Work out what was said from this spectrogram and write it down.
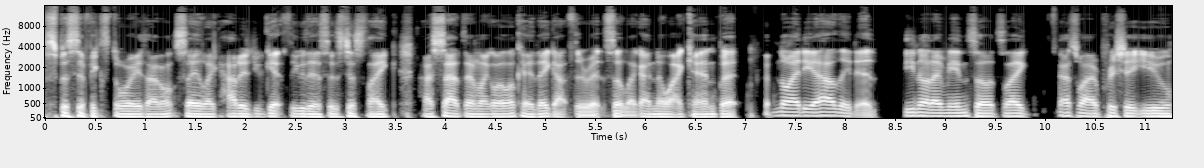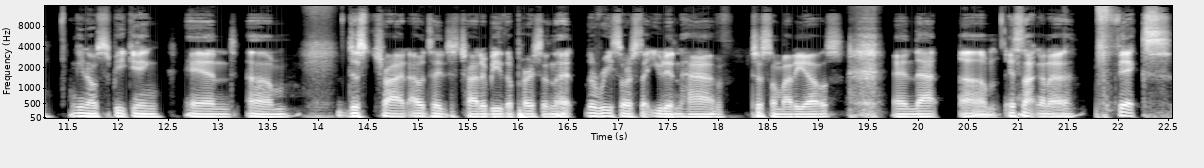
specific stories. I don't say like, how did you get through this? It's just like I sat there and like, well, okay, they got through it. So like I know I can, but I have no idea how they did. You know what I mean? So it's like that's why I appreciate you, you know, speaking and um, just try. I would say just try to be the person that the resource that you didn't have to somebody else, and that um, it's not going to fix,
